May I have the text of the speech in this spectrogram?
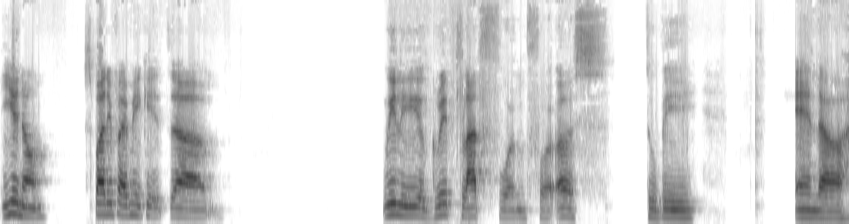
you know, Spotify make it um, really a great platform for us to be and uh,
